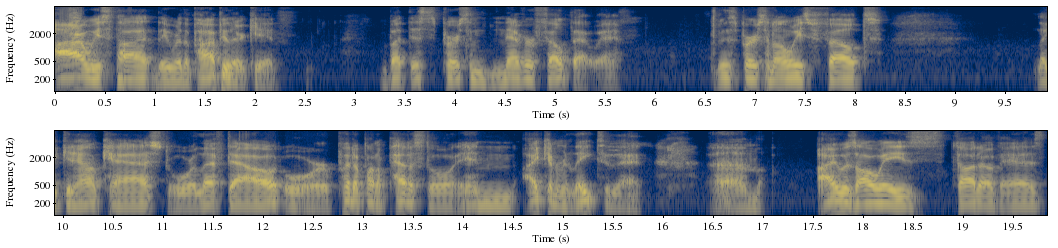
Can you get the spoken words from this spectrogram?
I always thought they were the popular kid but this person never felt that way. This person always felt like an outcast or left out or put up on a pedestal and I can relate to that um, I was always thought of as,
